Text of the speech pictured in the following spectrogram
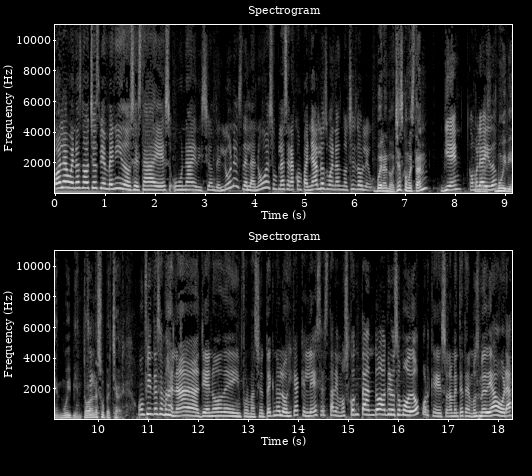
Hola, buenas noches, bienvenidos. Esta es una edición de lunes de La Nube. Es un placer acompañarlos. Buenas noches, W. Buenas noches, ¿cómo están? Bien, ¿cómo, le ha ido? Muy bien, muy bien, todo anda súper chévere. Un fin de semana lleno de información tecnológica que les estaremos contando a grosso modo porque solamente tenemos media hora.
